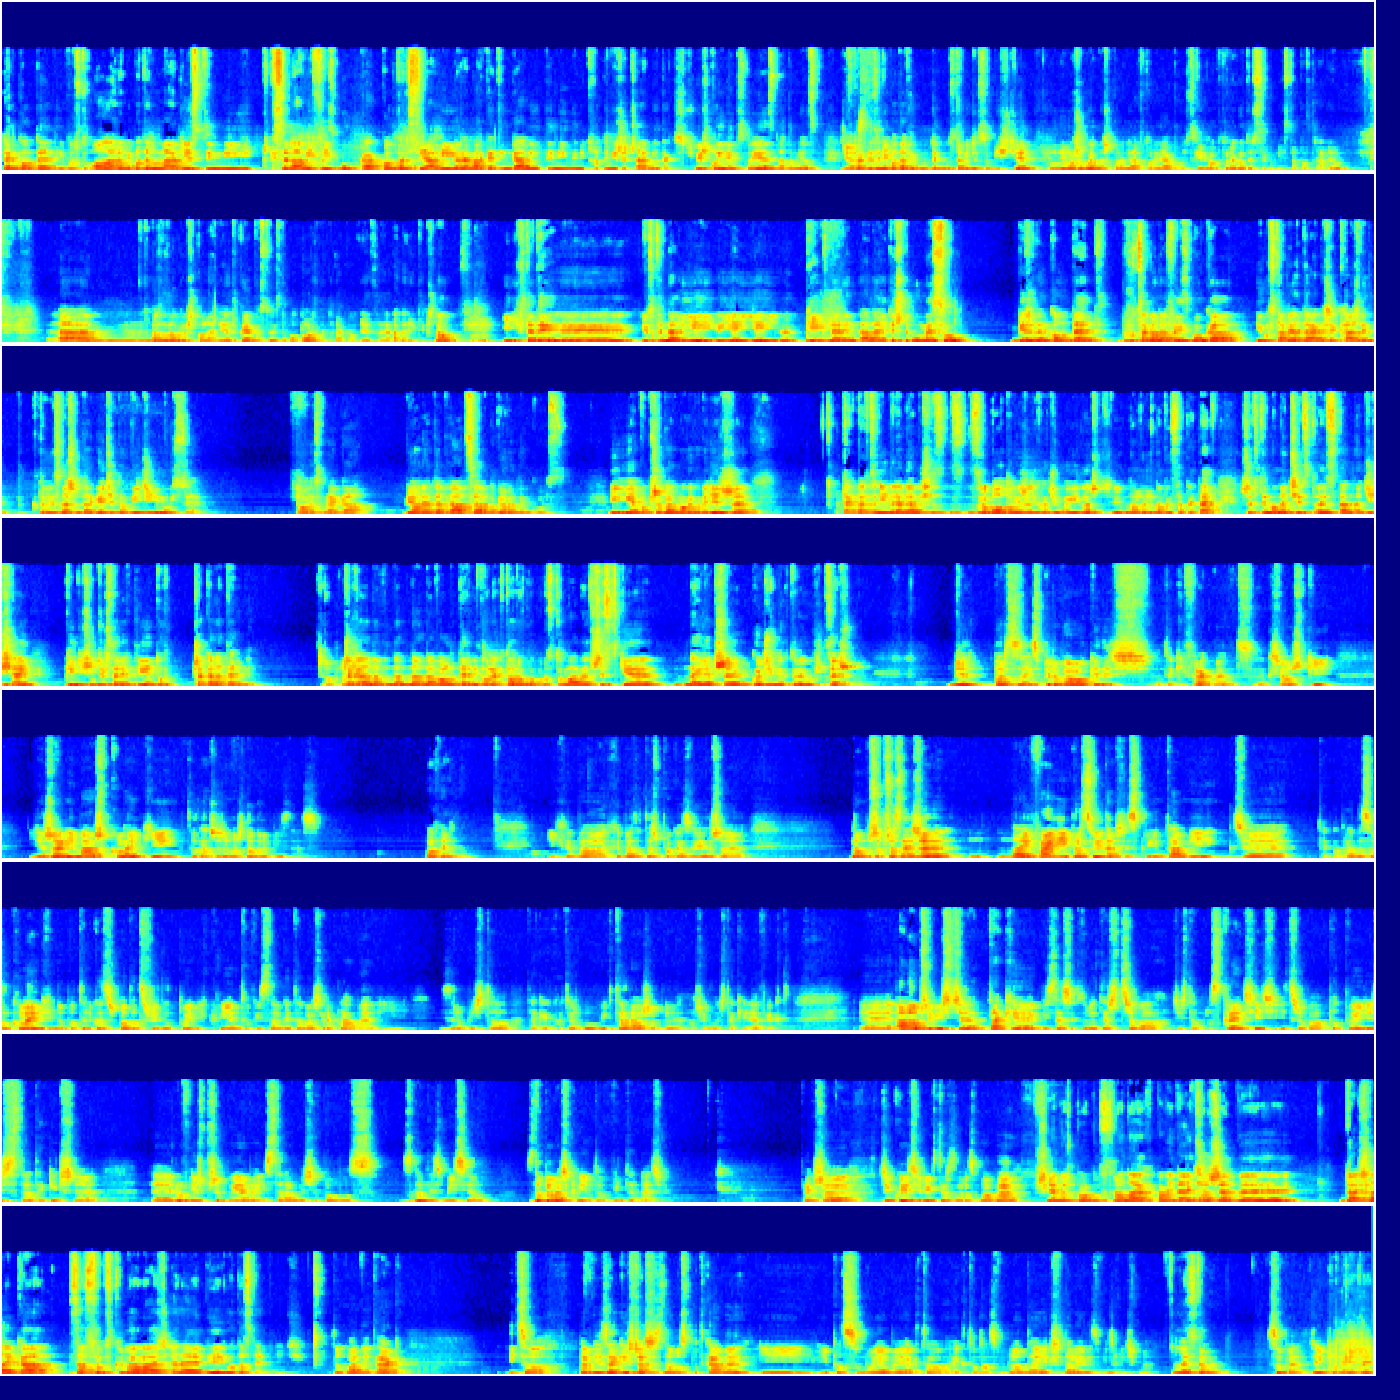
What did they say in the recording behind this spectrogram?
ten content i po prostu ona robi potem magię z tymi pikselami Facebooka, konwersjami, remarketingami i tymi innymi trudnymi rzeczami. Tak śmieszkuję, wiem co to jest, natomiast w praktyce nie potrafiłbym tego ustawić osobiście. Mhm. Mimo, że byłem na szkoleniu Artura Jabłońskiego, którego też z tego miejsca pozdrawiam. Um, bardzo dobre szkolenie, tylko ja po prostu jestem oporny na taką wiedzę analityczną. Mhm. I, wtedy y, Justyna i jej, jej, jej piękny analityczny umysł bierze ten content, wrzuca go na Facebooka i ustawia tak, że każdy, kto jest w naszym targecie, to widzi i mówi sobie to jest mega, biorę tę pracę albo biorę ten kurs. I jako przykład mogę powiedzieć, że tak bardzo nie wyrabiamy się z, z robotą, jeżeli chodzi o ilość nowych, nowych zapytań, że w tym momencie jest, to jest stan na dzisiaj, 54 klientów czeka na termin. Proszę. Czeka na, na, na, wolny termin o lektorów, po prostu mamy wszystkie najlepsze godziny, które już zeszły. Mnie bardzo zainspirowało kiedyś taki fragment książki. Jeżeli masz kolejki, to znaczy, że masz dobry biznes. Potwierdzam. I chyba, chyba to też pokazuje, że no muszę przyznać, że najfajniej pracuje nam się z klientami, gdzie tak naprawdę są kolejki, no bo tylko trzeba dotrzeć do odpowiednich klientów i stargetować reklamę i, i zrobić to tak jak chociażby u Wiktora, żeby osiągnąć taki efekt. E, Ale oczywiście takie biznesy, które też trzeba gdzieś tam rozkręcić i trzeba podpowiedzieć strategicznie, e, również przyjmujemy i staramy się pomóc zgodnie z misją zdobywać klientów w internecie. Także dziękuję Ci, Wiktor, za rozmowę. Przyjemność po obu stronach. Pamiętajcie, Proszę. żeby dać lajka, zasubskrybować, a najlepiej udostępnić. Dokładnie tak. I co? Pewnie za jakiś czas się znowu spotkamy i, i podsumujemy, jak to, jak to u nas wygląda i jak się dalej rozwinęliśmy. Let's do it. Super, dzięki. Dziękuję.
